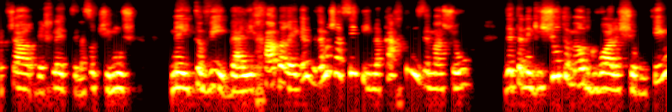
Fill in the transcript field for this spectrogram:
אפשר בהחלט לעשות שימוש מיטבי בהליכה ברגל, וזה מה שעשיתי, אם לקחתי מזה משהו, זה את הנגישות המאוד גבוהה לשירותים,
